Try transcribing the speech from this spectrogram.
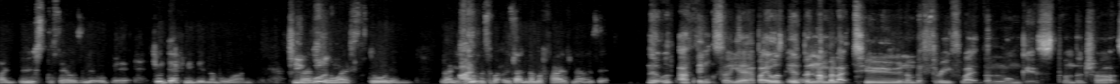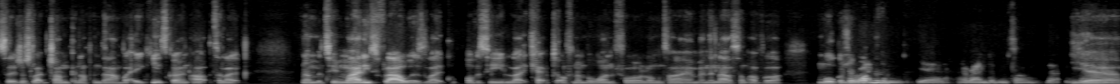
like boost the sales a little bit, she'll definitely be number one. She so would. why it's stalling. Like it's, I- it's like number five now, is it? It was, I think so, yeah. But it was it's been number like two, number three for like the longest on the chart. So it's just like jumping up and down, but it keeps going up to like number two. Miley's Flowers, like obviously like kept it off number one for a long time, and then now some other Morgan It's a random, yeah, a random song. That, Yeah.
